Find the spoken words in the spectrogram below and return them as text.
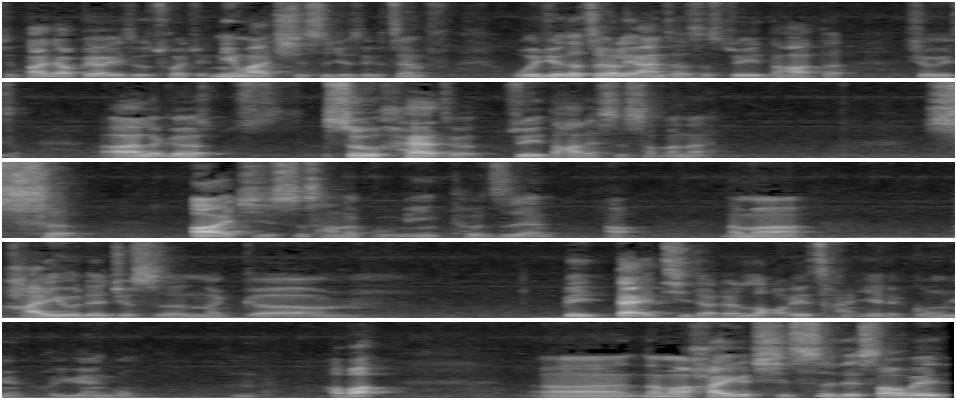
就大家不要有这个错觉。另外，其次就是个政府，我觉得这两者是最大的受益者，而那个受害者最大的是什么呢？是二级市场的股民、投资人啊。那么还有的就是那个被代替掉的老的产业的工人和员工。嗯好吧，呃，那么还有一个其次的，稍微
